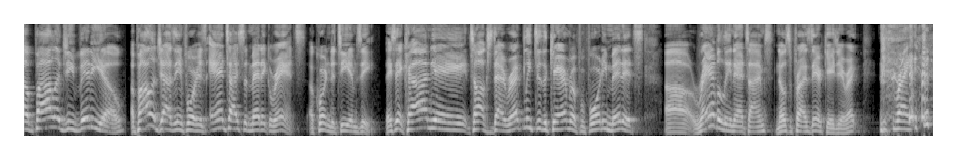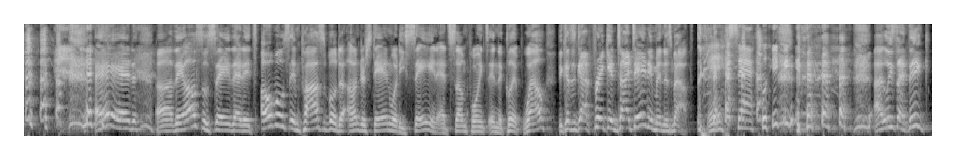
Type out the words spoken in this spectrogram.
apology video apologizing for his anti Semitic rants, according to TMZ. They say Kanye talks directly to the camera for 40 minutes, uh, rambling at times. No surprise there, KJ, right? Right. and uh, they also say that it's almost impossible to understand what he's saying at some points in the clip. Well, because he's got freaking titanium in his mouth. exactly. At least I think.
